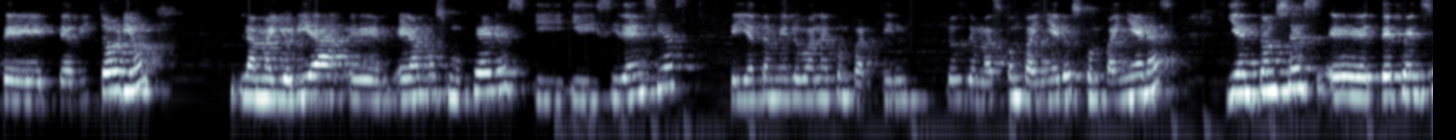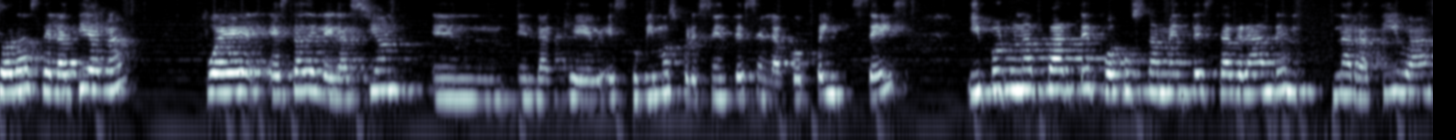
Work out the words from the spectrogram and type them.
del territorio. La mayoría eh, éramos mujeres y, disidencias, que ya también lo van a compartir los demás compañeros, compañeras. Y entonces, eh, Defensoras de la Tierra fue esta delegación en, en la que estuvimos presentes en la COP26 y por una parte fue justamente esta gran narrativa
